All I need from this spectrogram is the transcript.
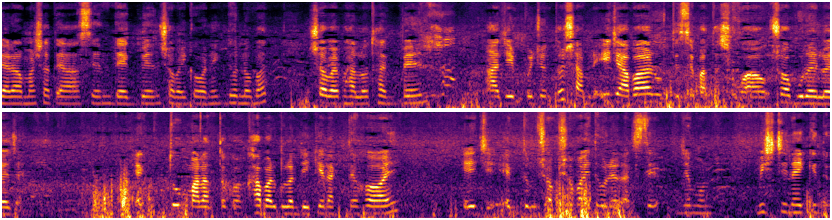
যারা আমার সাথে আছেন, দেখবেন, সবাইকে অনেক ধন্যবাদ। সবাই ভালো থাকবেন। আজ এই পর্যন্ত সামনে, এই যে আবার উঠতেছে বাতাস সব উড়াই লয়ে যায়। একদম মারাত্মক খাবারগুলো ডেকে রাখতে হয়। এই যে একদম সব সবাই ধরে রাখছে, যেমন বৃষ্টি নেই, কিন্তু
